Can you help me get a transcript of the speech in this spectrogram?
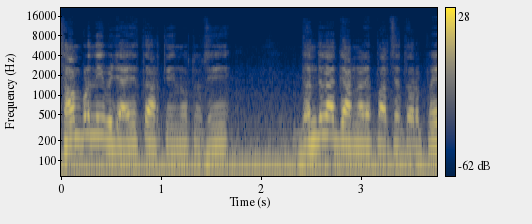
ਸਾਂਭਣ ਦੀ ਬਜਾਏ ਇਸ ਧਰਤੀ ਨੂੰ ਤੁਸੀਂ ધંધલા ગામના પાસેતોર पे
